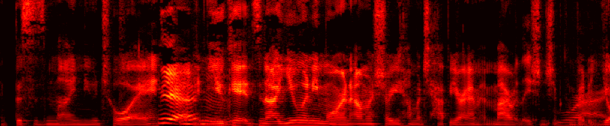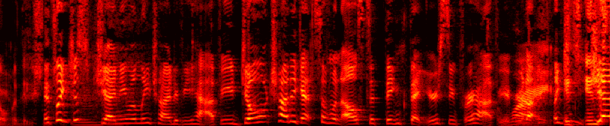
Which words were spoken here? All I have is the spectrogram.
Like this is my new toy. Yeah. and you mm-hmm. can, it's not you anymore. And I'm gonna show you how much happier I am in my relationship compared to your relationship. It's like just genuinely try to be happy. Don't try to get someone else to think that you're super happy. if you're not. Right. Like It's just Instagram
